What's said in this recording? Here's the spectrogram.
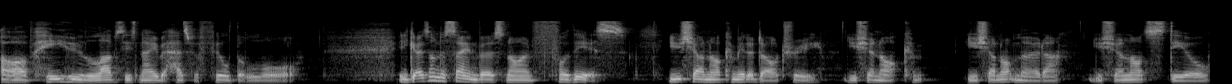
of he who loves his neighbor has fulfilled the law? He goes on to say in verse 9, For this, you shall not commit adultery, you shall not, com- you shall not murder, you shall not steal,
